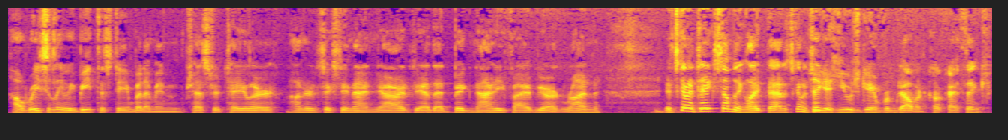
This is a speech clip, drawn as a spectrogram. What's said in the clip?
how recently we beat this team, but I mean, Chester Taylor, 169 yards. He had that big 95 yard run. It's going to take something like that. It's going to take a huge game from Dalvin Cook, I think.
